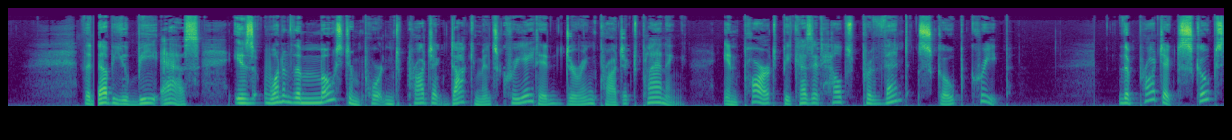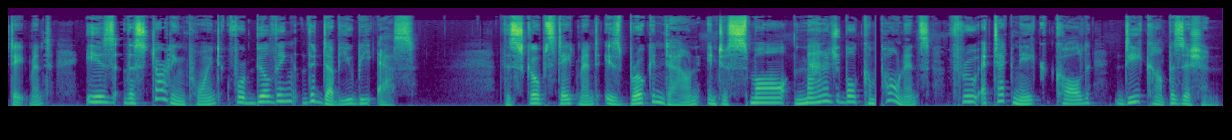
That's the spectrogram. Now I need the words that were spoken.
The WBS is one of the most important project documents created during project planning, in part because it helps prevent scope creep. The project scope statement is the starting point for building the WBS. The scope statement is broken down into small, manageable components through a technique called decomposition.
